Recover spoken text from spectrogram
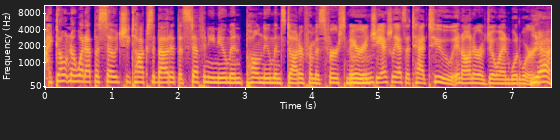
I don't know what episode she talks about it, but Stephanie Newman, Paul Newman's daughter from his first marriage, she actually has a tattoo in honor of Joanne Woodward. Mm-hmm. Yeah.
